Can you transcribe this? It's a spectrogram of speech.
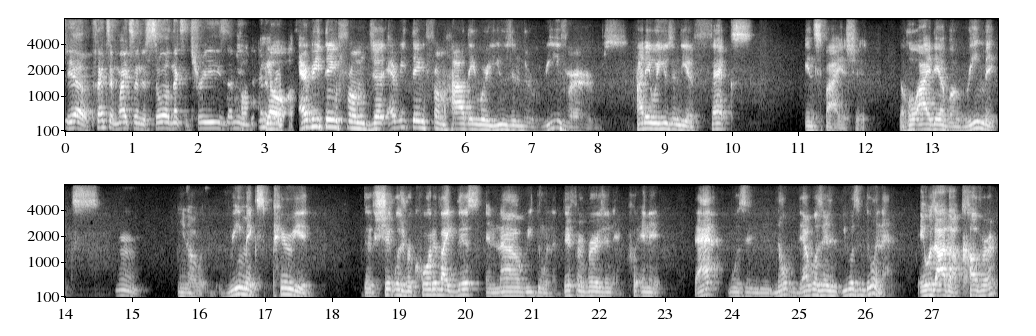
yeah, planting mics in the soil next to trees. I mean, yo, everything from just everything from how they were using the reverbs, how they were using the effects, inspire shit. The whole idea of a remix, mm. you know, remix period the shit was recorded like this, and now we doing a different version and putting it. That was in no, that wasn't you wasn't doing that. It was either a cover,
